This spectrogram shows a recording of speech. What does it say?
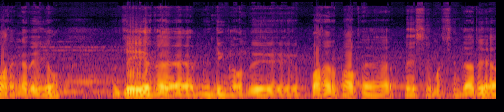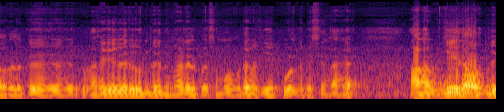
போகிறேங்கிறதையும் விஜய் அந்த மீட்டிங்கில் வந்து பரபரப்பாக பேசி முடிச்சிருந்தார். அவர்களுக்கு நிறைய பேர் வந்து இந்த மேடையில் பேசும்போது கூட விஜய் புகழ்ந்து பேசியிருந்தாங்க. ஆனால் விஜய் தான் வந்து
